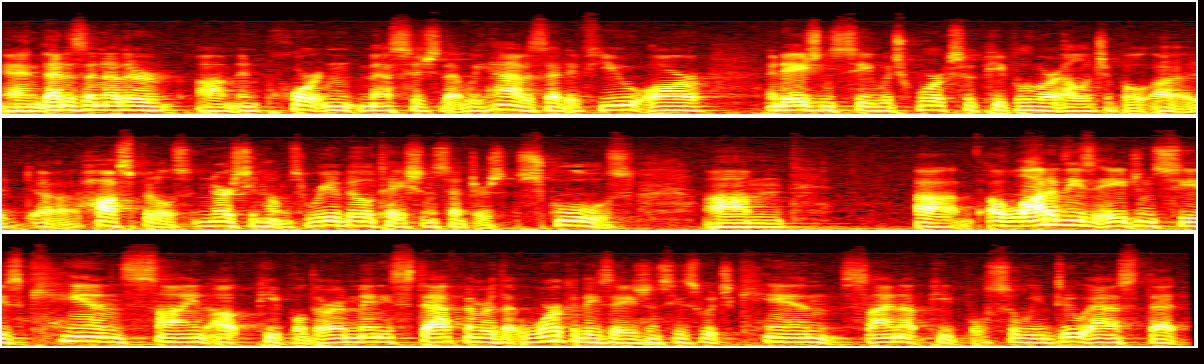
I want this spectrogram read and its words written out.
And that is another um, important message that we have, is that if you are an agency which works with people who are eligible, uh, uh, hospitals, nursing homes, rehabilitation centers, schools, um, uh, a lot of these agencies can sign up people. There are many staff members that work at these agencies which can sign up people. So we do ask that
